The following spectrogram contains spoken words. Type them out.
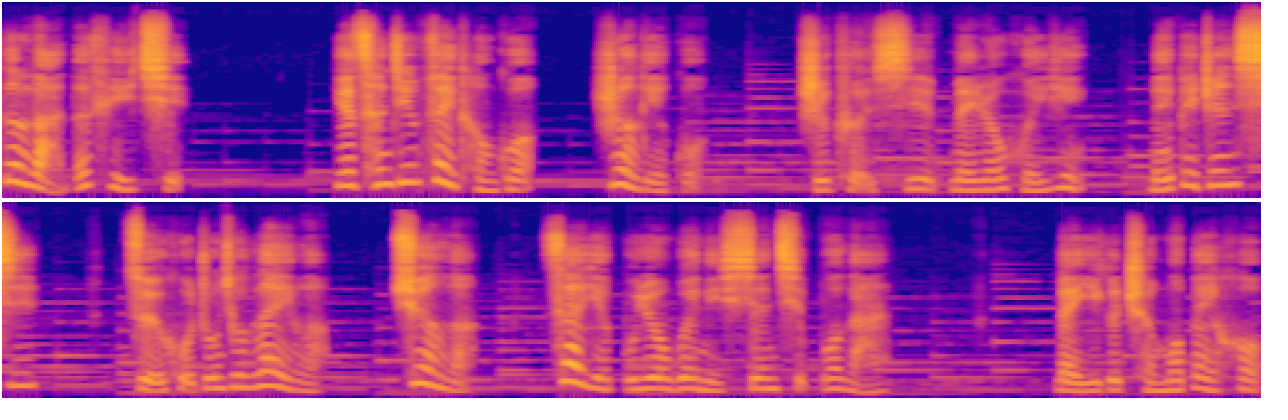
更懒得提起。也曾经沸腾过，热烈过，只可惜没人回应，没被珍惜，最后终究累了，倦了，再也不愿为你掀起波澜。每一个沉默背后，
